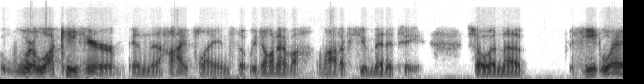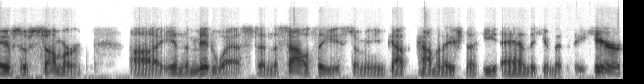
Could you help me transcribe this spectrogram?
we're lucky here in the high plains that we don't have a lot of humidity. So in the heat waves of summer uh, in the Midwest and the Southeast, I mean, you've got the combination of heat and the humidity. Here,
